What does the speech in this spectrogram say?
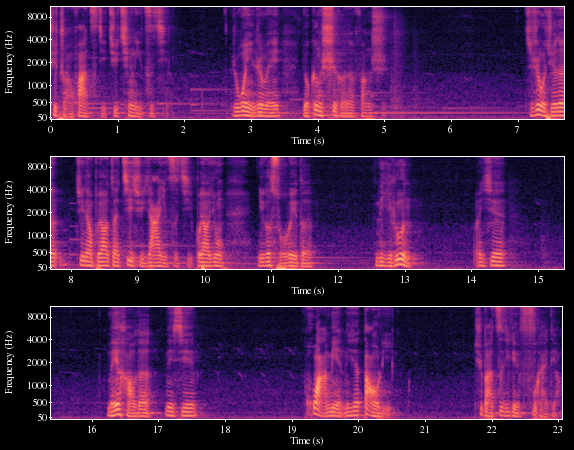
去转化自己，去清理自己。如果你认为有更适合的方式，只是我觉得尽量不要再继续压抑自己，不要用一个所谓的理论。一些美好的那些画面、那些道理，去把自己给覆盖掉。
